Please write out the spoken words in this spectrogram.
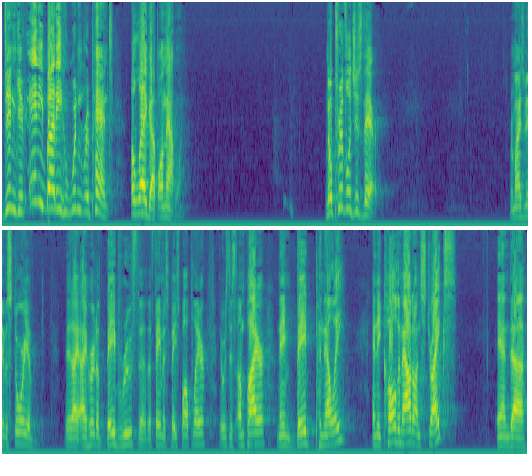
didn't give anybody who wouldn't repent a leg up on that one. No privileges there. Reminds me of a story of that I, I heard of Babe Ruth, the, the, famous baseball player. There was this umpire named Babe Pinelli, and he called him out on strikes, and uh,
